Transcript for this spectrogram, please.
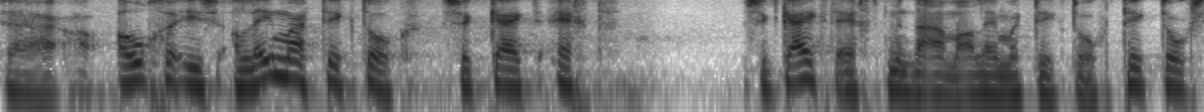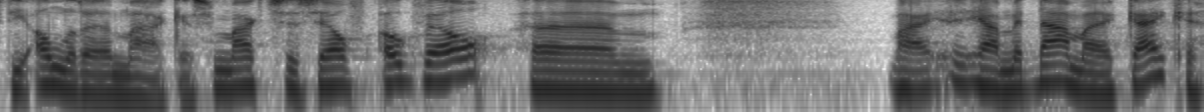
haar ogen is alleen maar TikTok. Ze kijkt echt. Ze kijkt echt met name alleen maar TikTok. TikToks die anderen maken. Ze maakt ze zelf ook wel. ehm, maar eh, ja, met name kijken.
